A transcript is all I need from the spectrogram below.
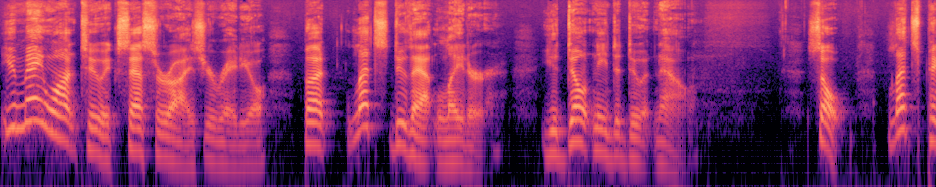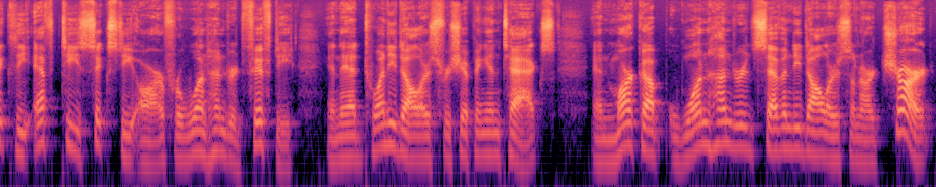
You may want to accessorize your radio, but let's do that later. You don't need to do it now. So let's pick the FT60R for 150 and add $20 for shipping and tax and mark up $170 on our chart,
